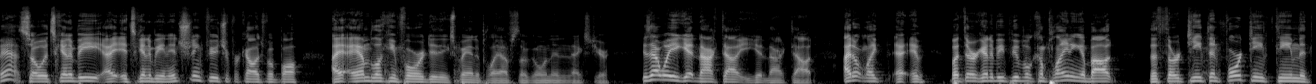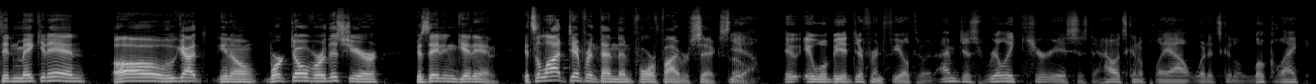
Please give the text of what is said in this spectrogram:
yeah. So it's going to be uh, it's going to be an interesting future for college football. I, I am looking forward to the expanded playoffs though going into next year because that way you get knocked out, you get knocked out. I don't like, uh, but there are going to be people complaining about the 13th and 14th team that didn't make it in. Oh, who got you know worked over this year because they didn't get in. It's a lot different than than four or five or six. Though. Yeah, it, it will be a different feel to it. I'm just really curious as to how it's going to play out, what it's going to look like,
